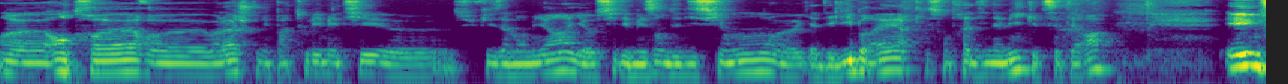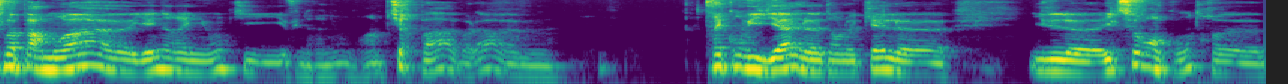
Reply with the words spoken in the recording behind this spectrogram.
encreur. voilà, je connais pas tous les métiers suffisamment bien. Il y a aussi des maisons d'édition, il y a des libraires qui sont très dynamiques, etc. Et une fois par mois, il y a une réunion qui, une réunion, un petit repas, voilà, très convivial dans lequel ils, se rencontrent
